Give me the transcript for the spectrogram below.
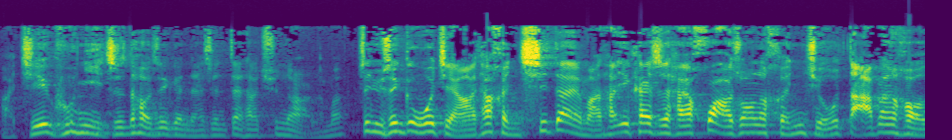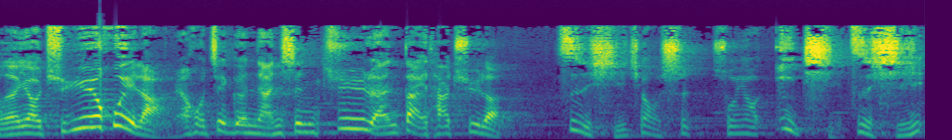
啊，结果你知道这个男生带她去哪儿了吗？这女生跟我讲啊，她很期待嘛，她一开始还化妆了很久，打扮好了要去约会了，然后这个男生居然带她去了自习教室，说要一起自习。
